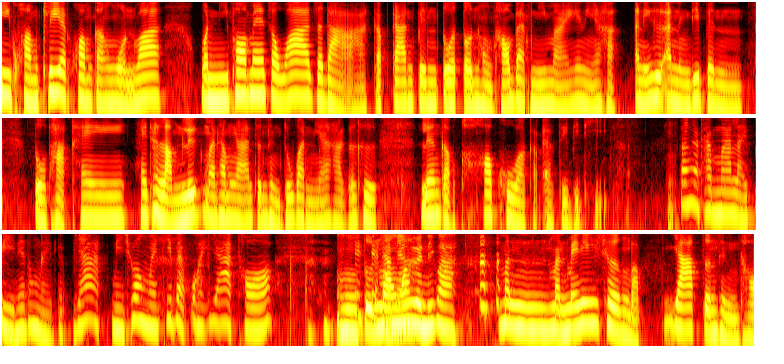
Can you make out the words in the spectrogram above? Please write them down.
มีความเครียดความกังวลว่า วันนี้พ่อแม่จะว่าจะด่ากับการเป็นตัวตนของเขาแบบนี้ไหมอย่างเงี้ยค่ะ อันนี้คืออันหนึ่งที่เป็นตัวผักให้ให้ถล่มลึกมาทำงานจนถึงทุกวันนี้ค่ะ ก็คือเรื่องกับครอบครัวกับ LGBT ตั้งแต่ทำมาหลายปีเนี่ยตรงไหนแบบยากมีช่วงไหมที่แบบโอ้ยยากท้อตุนมองว่าอื่นดีกว่า มันมันไม่ได้เชิงแบบยากจนถึงท้อ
